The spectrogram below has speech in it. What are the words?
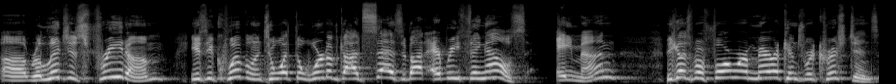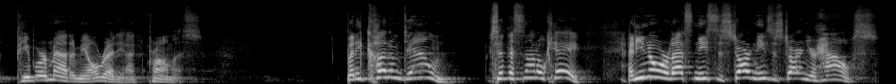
uh, religious freedom is equivalent to what the Word of God says about everything else. Amen? Because before we're Americans, we're Christians. People are mad at me already, I promise. But he cut him down. He said, That's not okay. And you know where that needs to start? It needs to start in your house.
